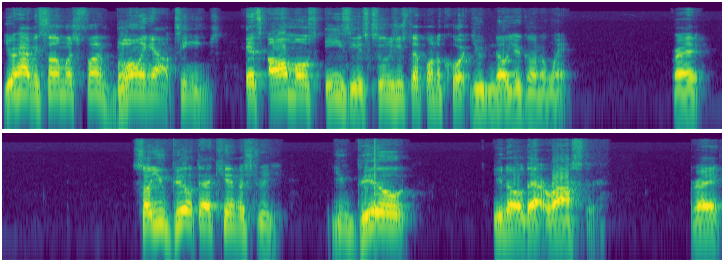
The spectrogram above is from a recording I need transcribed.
you're having so much fun blowing out teams. It's almost easy. As soon as you step on the court, you know you're going to win, right? So you build that chemistry. You build, you know, that roster, right?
